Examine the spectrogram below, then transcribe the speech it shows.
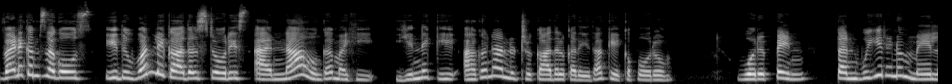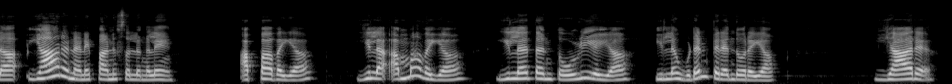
வணக்கம் சகோஸ். இது ஒன்லி காதல் ஸ்டோரிஸ் அண்ட் நான் உங்க மஹி இன்னைக்கு அகநானூற்று காதல் கதையை தான் கேட்க போறோம். ஒரு பெண் தன் உயிரினும் மேலா யாரை நினைப்பான்னு சொல்லுங்களேன். அப்பாவையா? இல்ல அம்மாவையா? இல்ல தன் தோழியையா? இல்ல உடன் பிறந்தோரையா? யார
